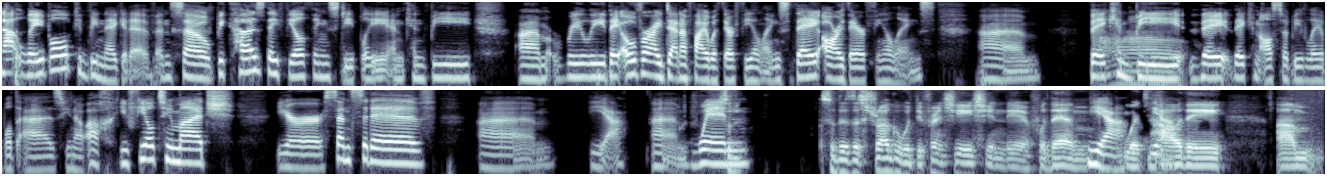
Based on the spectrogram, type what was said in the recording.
that label can be negative, and so because they feel things deeply and can be um, really, they over-identify with their feelings. They are their feelings. Um, they can oh. be they they can also be labeled as you know oh you feel too much you're sensitive um yeah um when so, so there's a struggle with differentiation there for them yeah with yeah. how they um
